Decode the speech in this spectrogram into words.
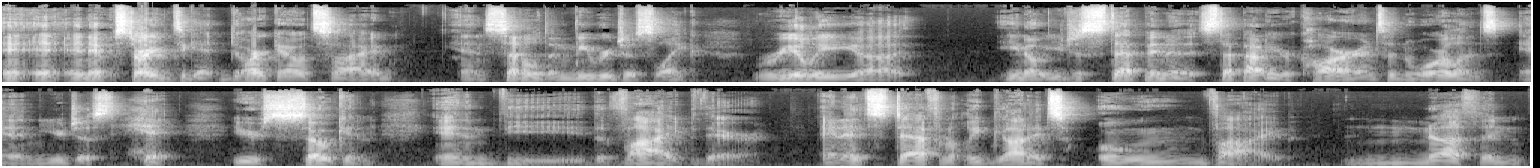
and, and it was starting to get dark outside and settled, and we were just like really, uh, you know, you just step in a step out of your car into New Orleans, and you just hit. You're soaking in the the vibe there and it's definitely got its own vibe. Nothing.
